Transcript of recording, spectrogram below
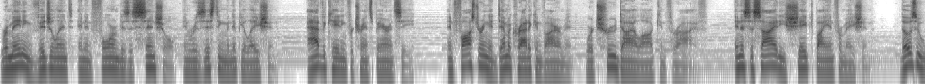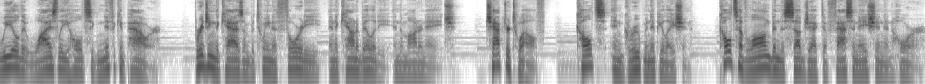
remaining vigilant and informed is essential in resisting manipulation, advocating for transparency, and fostering a democratic environment where true dialogue can thrive. In a society shaped by information, those who wield it wisely hold significant power, bridging the chasm between authority and accountability in the modern age. Chapter 12 Cults and Group Manipulation Cults have long been the subject of fascination and horror,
